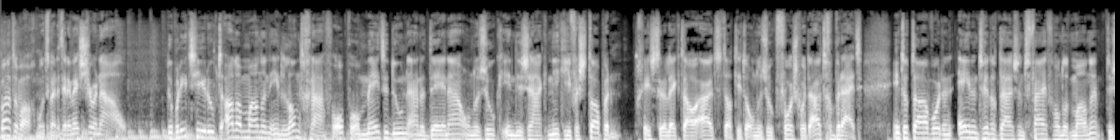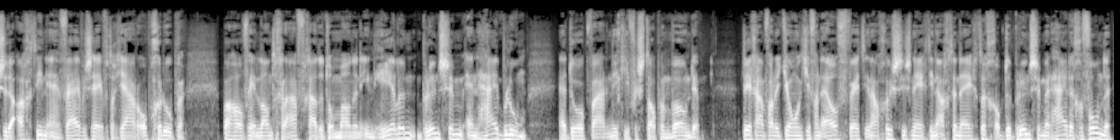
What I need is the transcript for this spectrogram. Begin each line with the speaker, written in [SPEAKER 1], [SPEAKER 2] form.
[SPEAKER 1] Waterwalgemoed met het NWS Journaal. De politie roept alle mannen in Landgraven op om mee te doen aan het DNA-onderzoek in de zaak Nicky Verstappen. Gisteren lekte al uit dat dit onderzoek fors wordt uitgebreid. In totaal worden 21.500 mannen tussen de 18 en 75 jaar opgeroepen. Behalve in Landgraaf gaat het om mannen in Heerlen, Brunsum en Heibloem, het dorp waar Nicky Verstappen woonde. Het lichaam van het jongetje van 11 werd in augustus 1998 op de Brunsumer Heide gevonden.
